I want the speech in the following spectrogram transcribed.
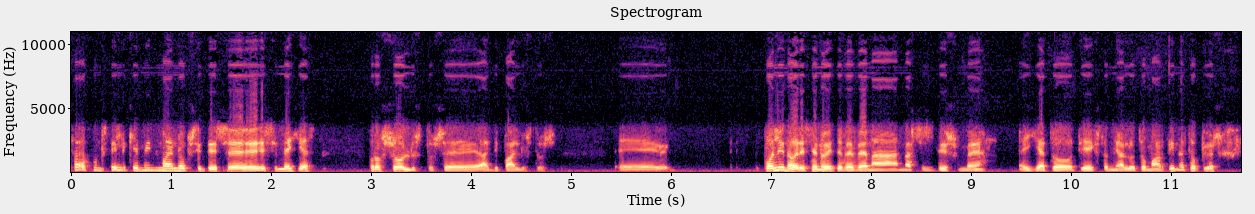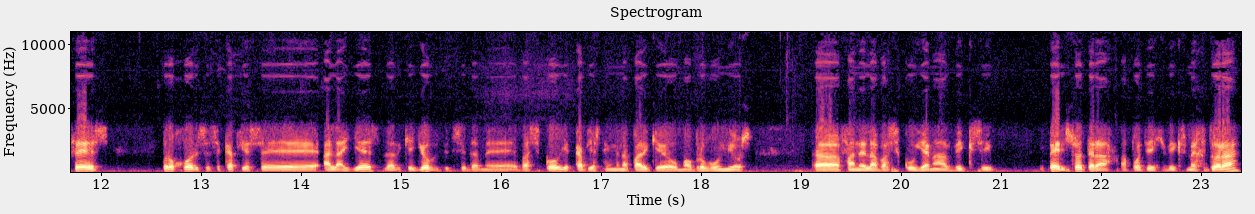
θα έχουν στείλει και μήνυμα εν ώψη της ε, συνέχειας προς όλους τους ε, αντιπάλους τους. Ε, πολύ νωρίς εννοείται βέβαια να, να συζητήσουμε ε, για το τι έχει στο μυαλό του ο Μαρτίνεθ, ο οποίος χθες προχώρησε σε κάποιες ε, αλλαγές, δηλαδή και Γιώβιτιτς ήταν ε, βασικό, για κάποια στιγμή να πάρει και ο Μαυροβούνιος ε, φανέλα βασικού για να δείξει περισσότερα από ό,τι έχει δείξει μέχρι τώρα.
